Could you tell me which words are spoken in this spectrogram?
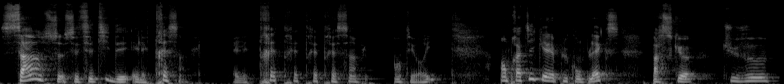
ça, cette idée, elle est très simple. Elle est très très très très simple en théorie. En pratique, elle est plus complexe parce que tu veux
